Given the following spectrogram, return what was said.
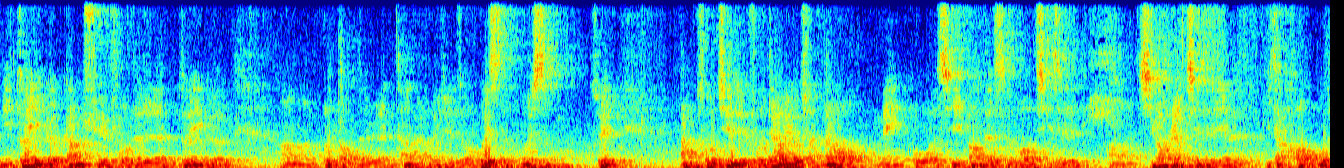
你对一个刚学佛的人，对一个。嗯，不懂的人，他可能会觉得说，为什么？为什么？所以当初其实佛教又传到美国西方的时候，其实啊、西方人其实也比较好问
